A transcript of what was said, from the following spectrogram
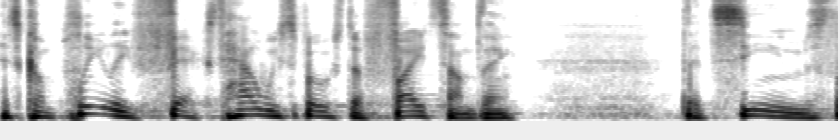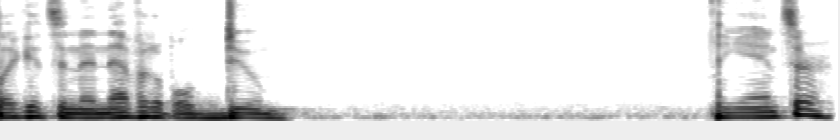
It's completely fixed. How are we supposed to fight something that seems like it's an inevitable doom? The answer?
